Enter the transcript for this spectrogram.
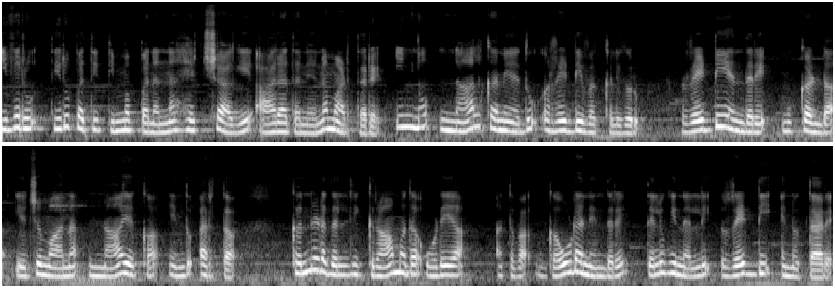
ಇವರು ತಿರುಪತಿ ತಿಮ್ಮಪ್ಪನನ್ನು ಹೆಚ್ಚಾಗಿ ಆರಾಧನೆಯನ್ನು ಮಾಡ್ತಾರೆ. ಇನ್ನು ನಾಲ್ಕನೆಯದು ರೆಡ್ಡಿ ಒಕ್ಕಲಿಗರು. ರೆಡ್ಡಿ ಎಂದರೆ ಮುಖಂಡ, ಯಜಮಾನ, ನಾಯಕ ಎಂದು ಅರ್ಥ. ಕನ್ನಡದಲ್ಲಿ ಗ್ರಾಮದ ಒಡೆಯ ಅಥವಾ ಗೌಡನೆಂದರೆ ತೆಲುಗಿನಲ್ಲಿ ರೆಡ್ಡಿ ಎನ್ನುತ್ತಾರೆ.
